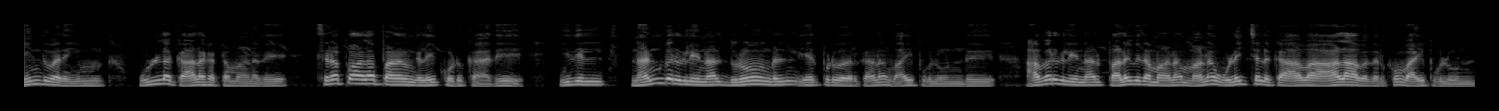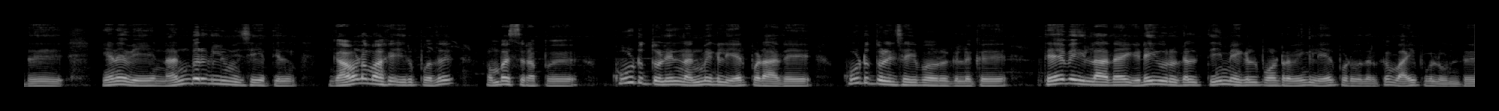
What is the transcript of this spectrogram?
ஐந்து வரையும் உள்ள காலகட்டமானது சிறப்பான பலன்களை கொடுக்காது. இதில் நண்பர்களினால் துரோகங்கள் ஏற்படுவதற்கான வாய்ப்புகள் உண்டு. அவர்களினால் பலவிதமான மன உளைச்சலுக்கு ஆவ ஆளாவதற்கும் வாய்ப்புகள் உண்டு. எனவே நண்பர்களின் விஷயத்தில் கவனமாக இருப்பது ரொம்ப சிறப்பு. கூட்டு தொழில் நன்மைகள் ஏற்படாது. கூட்டு தொழில் செய்பவர்களுக்கு தேவையில்லாத இடையூறுகள் தீமைகள் போன்றவைகள் ஏற்படுவதற்கு வாய்ப்புகள் உண்டு.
